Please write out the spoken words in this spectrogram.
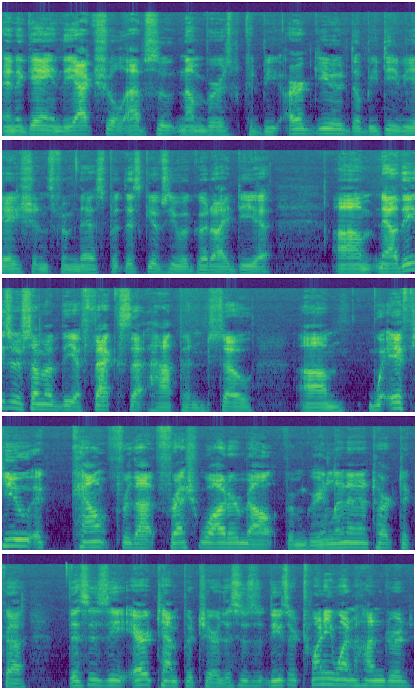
and again, the actual absolute numbers could be argued. There'll be deviations from this, but this gives you a good idea. Um, now, these are some of the effects that happen. So, um, if you account for that freshwater melt from Greenland and Antarctica, this is the air temperature. This is these are 2100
